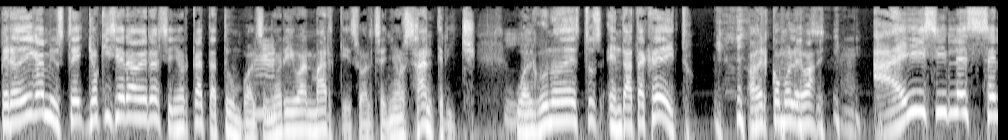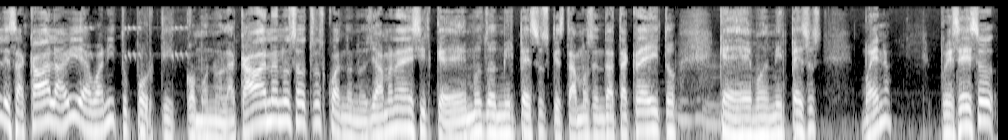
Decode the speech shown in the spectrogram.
Pero dígame usted, yo quisiera ver al señor Catatumbo, al señor Iván Márquez o al señor Santrich o alguno de estos en data crédito. A ver cómo le va. Ahí sí les, se les acaba la vida, Juanito, porque como nos la acaban a nosotros cuando nos llaman a decir que debemos dos mil pesos, que estamos en data crédito, que debemos mil pesos. Bueno, pues eso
